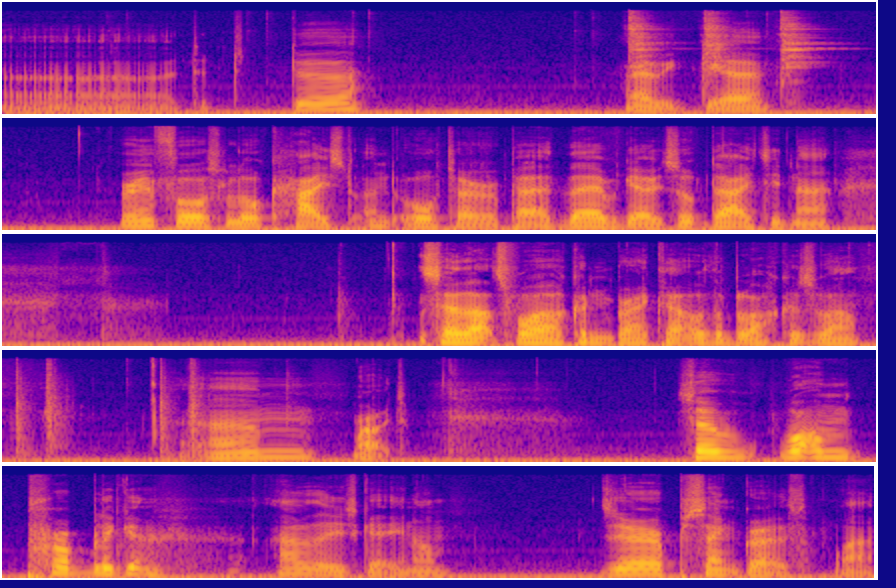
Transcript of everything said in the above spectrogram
Uh, duh, duh, duh. There we go. Reinforced look, haste and auto repair. There we go, it's updated now. So that's why I couldn't break that other block as well. Um, right. So what I'm probably going to... How are these getting on? 0% growth. Wow.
